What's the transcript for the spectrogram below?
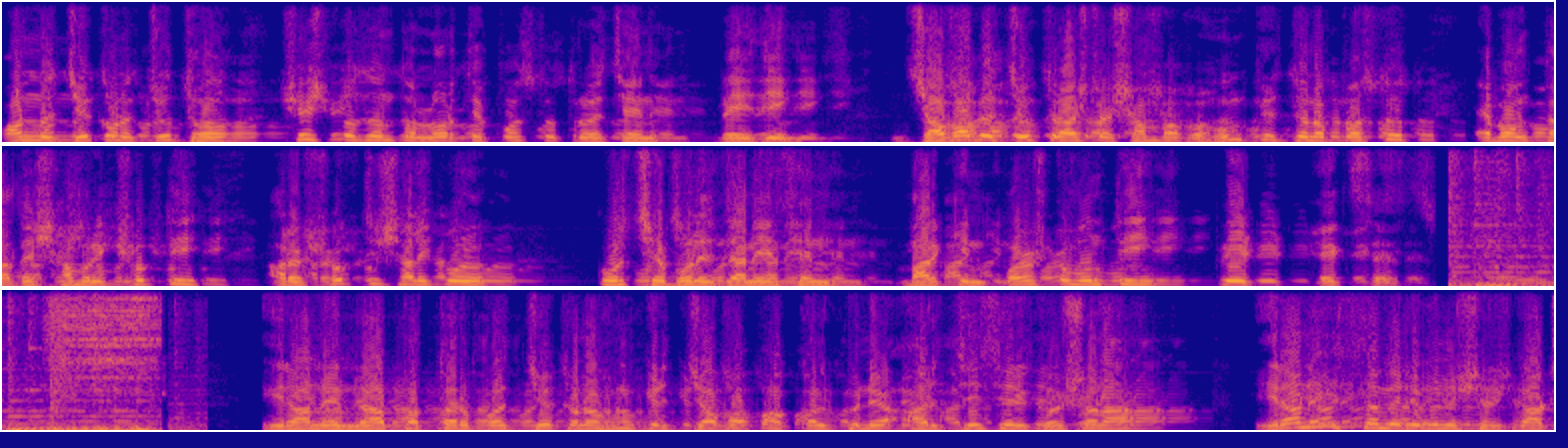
অন্য যে কোনো যুদ্ধ শেষ পর্যন্ত লড়তে প্রস্তুত রয়েছেন বেইজিং। জবাবে যুক্তরাষ্ট্র সম্ভাব্য হুমকির জন্য প্রস্তুত এবং তাদের সামরিক শক্তি আরও শক্তিশালী কর- করছে বলে জানিয়েছেন মার্কিন পররাষ্ট্রমন্ত্রী পেট হেক্সেস ইরানের নিরাপত্তার উপর যে কোনো হুমকির জবাব অকল্পনীয় আর জেসির ঘোষণা ইরানের ইসলামী রেভলিউশনারি গার্ড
